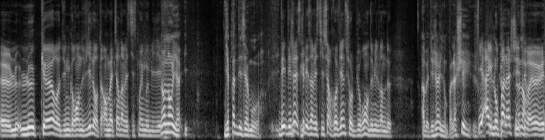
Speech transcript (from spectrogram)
le, cœur d'une grande ville en, matière d'investissement immobilier? Non, non, il n'y a, a pas de désamour. Déjà, est-ce que les investisseurs reviennent sur le bureau en 2022 ah bah déjà, ils l'ont pas lâché. ah, ils l'ont pas lâché, c'est vrai.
